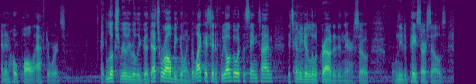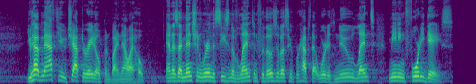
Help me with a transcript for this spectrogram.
and in Hope Hall afterwards. It looks really, really good. That's where I'll be going. But like I said, if we all go at the same time, it's going to get a little crowded in there. So we'll need to pace ourselves. You have Matthew chapter 8 open by now, I hope. And as I mentioned, we're in the season of Lent. And for those of us who perhaps that word is new, Lent meaning 40 days.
